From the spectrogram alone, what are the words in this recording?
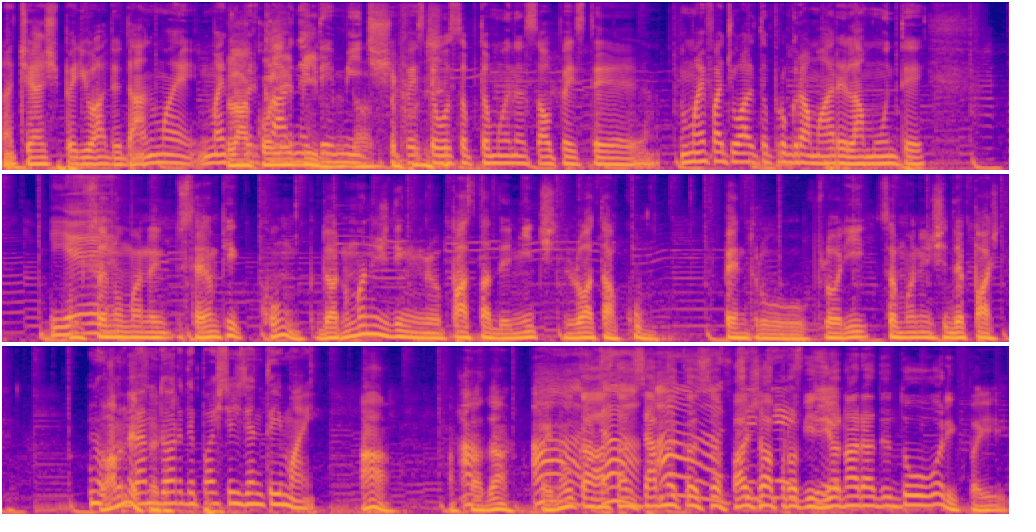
aceeași perioadă, dar nu mai, nu mai La cumperi carne colebile, de mici da, și se peste face. o săptămână sau peste... Nu mai faci o altă programare la munte. E... Cum să nu mănânci, stai un pic, cum? Doar nu mănânci din pasta de mici luată acum pentru flori, să mănânci și de Paște. nu, Doamne vorbeam ferește. doar de Paște și de 1 mai. A, așa, A, da. Păi a, nu, că asta da, înseamnă a, că să ce faci chestie. aprovizionarea de două ori. Păi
